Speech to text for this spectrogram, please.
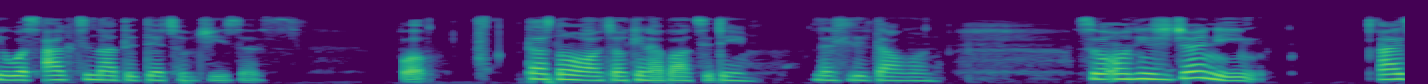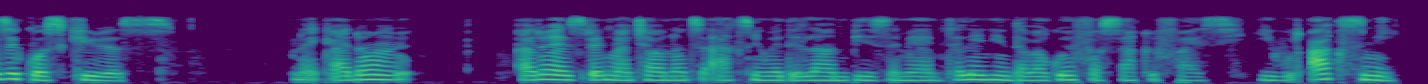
He was acting out the death of Jesus. But that's not what we're talking about today. Let's leave that one. So on his journey, Isaac was curious. Like I don't I don't expect my child not to ask me where the lamb is. I mean I'm telling him that we're going for sacrifice. He would ask me,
